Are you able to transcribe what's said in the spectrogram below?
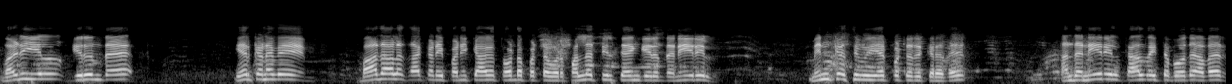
வழியில் இருந்த ஏற்கனவே பாதாள சாக்கடை பணிக்காக தோண்டப்பட்ட ஒரு பள்ளத்தில் தேங்கி இருந்த நீரில் மின்கசிவு ஏற்பட்டிருக்கிறது. அந்த நீரில் கால் வைத்த போது அவர்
